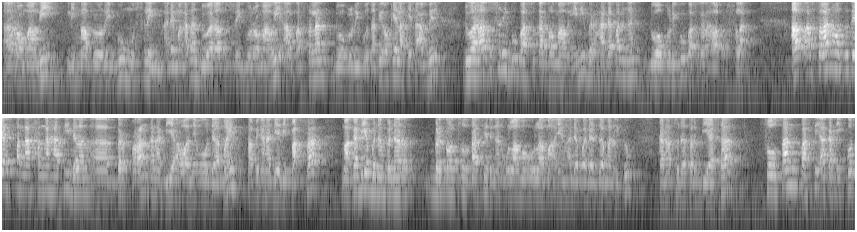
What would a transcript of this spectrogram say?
uh, Romawi 50 ribu Muslim ada yang mengatakan 200 ribu Romawi Al Arslan 20 ribu tapi oke lah kita ambil 200 ribu pasukan Romawi ini berhadapan dengan 20 ribu pasukan Alp Arslan. Alp Arslan waktu itu yang setengah-setengah hati dalam e, berperang karena dia awalnya mau damai, tapi karena dia dipaksa, maka dia benar-benar berkonsultasi dengan ulama-ulama yang ada pada zaman itu karena sudah terbiasa. Sultan pasti akan ikut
